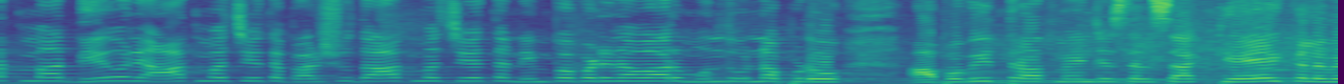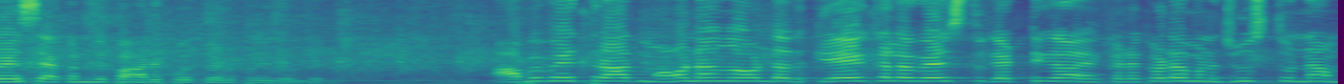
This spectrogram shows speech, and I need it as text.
ఆత్మ దేవుని ఆత్మ చేత పరిశుద్ధాత్మ చేత నింపబడిన వారు ముందు ఉన్నప్పుడు అపవిత్ర ఆత్మ ఏం చేసి తెలుసా? కేకలు వేసి అక్కడి నుంచి పారిపోతాడు ప్రియదండ్రి అపవిత్రాత్మ మౌనంగా ఉండదు. కేకలు వేస్తూ గట్టిగా ఇక్కడెక్కడ మనం చూస్తున్నాం.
